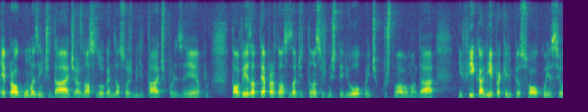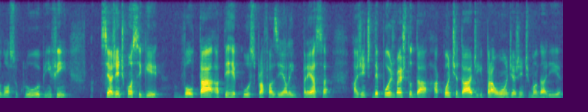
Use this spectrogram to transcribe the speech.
é, para algumas entidades, as nossas organizações militares, por exemplo, talvez até para as nossas aditâncias no exterior, como a gente costumava mandar, e fica ali para aquele pessoal conhecer o nosso clube. Enfim, se a gente conseguir voltar a ter recursos para fazer ela impressa, a gente depois vai estudar a quantidade e para onde a gente mandaria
